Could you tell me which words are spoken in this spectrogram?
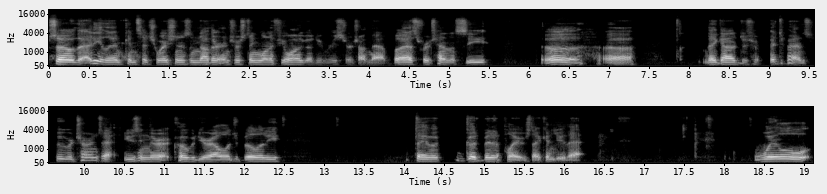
So the Eddie Lampkin situation is another interesting one if you want to go do research on that. But as for Tennessee, uh, uh, they got to. It depends who returns at using their COVID year eligibility. They have a good bit of players that can do that. Will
